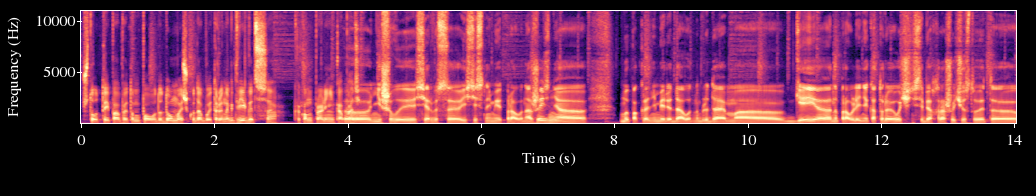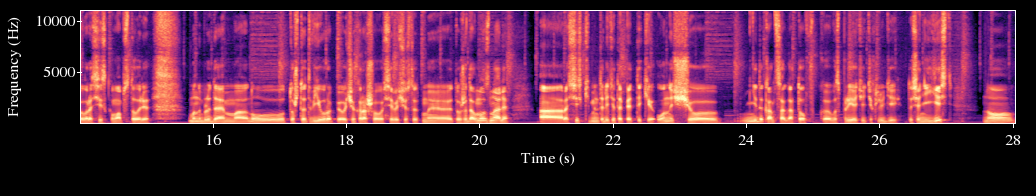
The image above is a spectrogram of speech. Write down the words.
Что ты по этому поводу думаешь, куда будет рынок двигаться? В каком направлении копать? Э, нишевые сервисы, естественно, имеют право на жизнь. А мы, по крайней мере, да, вот наблюдаем а, гея направление, которое очень себя хорошо чувствует э, в российском App Store. Мы наблюдаем, ну, то, что это в Европе очень хорошо себя чувствует, мы это уже давно знали. А российский менталитет, опять-таки, он еще не до конца готов к восприятию этих людей. То есть они есть, но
